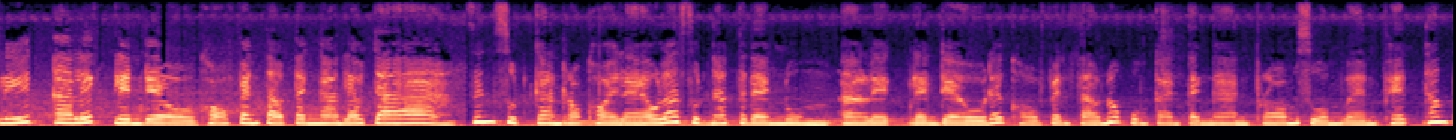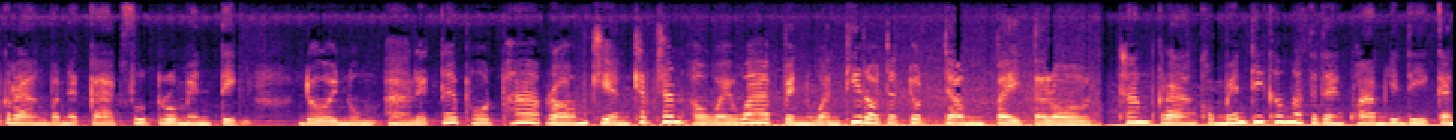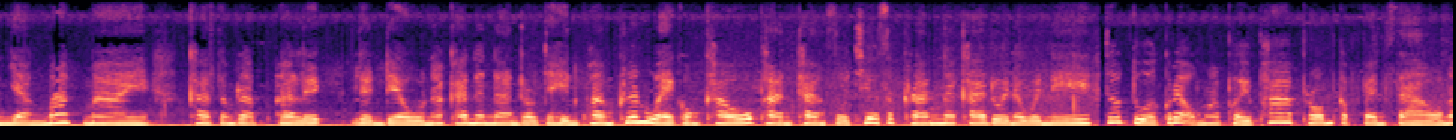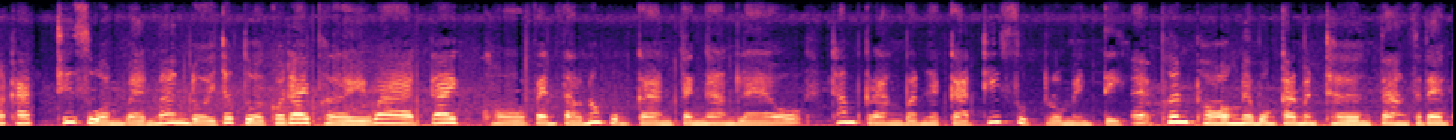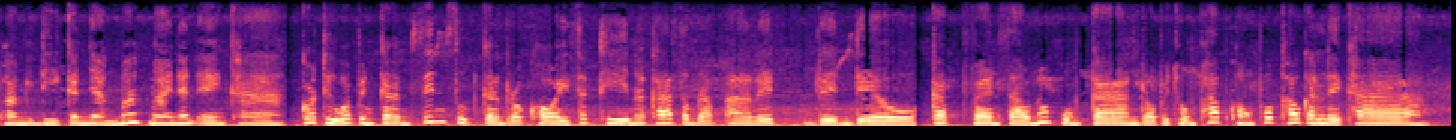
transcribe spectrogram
กรีดอเล็กเกลนเดล ขอแฟนสาวแต่งงานแล้วจ้า สิ้นสุดการรอคอยแล้ว ล่าสุดนักแสดงหนุ่มอเล็กเกลนเดล ได้ขอแฟนสาวนอกวงการแต่งงาน พร้อมสวมแหวนเพชรท่ามกลางบรรยากาศสุดโรแมนติก โดยหนุ่มอาเล็กได้โพสต์ภาพพร้อมเขียนแคปชั่นเอาไว้ว่าเป็นวันที่เราจะจดจำไปตลอด ท่ามกลางคอมเมนต์ที่เข้ามาแสดงความยินดีกันอย่างมากมาย ค่ะสำหรับอาเล็กเลนเดลนะคะ นานๆ เราจะเห็นความเคลื่อนไหวของเขาผ่านทางโซเชียลสักครั้งนะคะ โดยในวันนี้เจ้าตัวก็ได้ออกมาเผยภาพพร้อมกับแฟนสาวนะคะ ที่สวมแหวนมั่นโดยเจ้าตัวก็ได้เผยว่าได้ขอแฟนสาวนอกวงการแต่งงานแล้ว ท่ามกลางบรรยากาศที่สุดโรแมนติก และเพื่อนพ้องในวงการบันเทิงต่างแสดงความยินดีกันอย่างมากมายนั่นเองค่ะ ก็ถือว่าเป็นการสิ้นสุดการรอคอยสักทีนะคะสำหรับอาเร็กเรนเดล กับแฟนสาวนอกวงการเราไปชมภาพของพวกเขากันเลยค่ะ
